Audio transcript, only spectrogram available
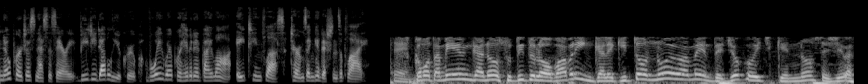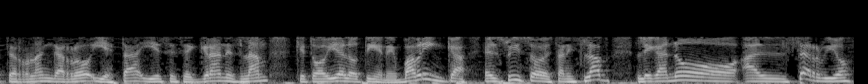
No purchase necessary. VGW Group. Void where prohibited by law. 18 plus. Terms and conditions apply. Como también ganó su título Babrinka, le quitó nuevamente Djokovic que no se lleva este Roland Garros y está y es ese gran slam que todavía lo tiene. Babrinka, el suizo Stanislav, le ganó al serbio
